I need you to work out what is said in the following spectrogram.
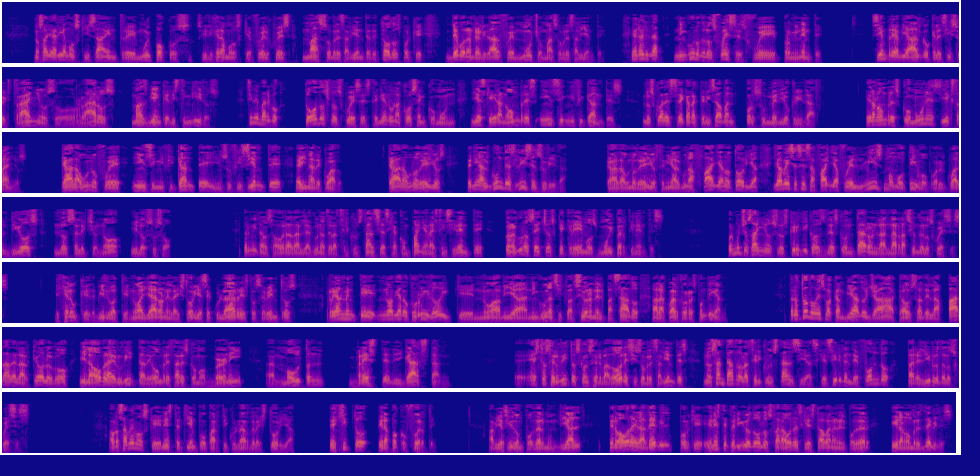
Nos hallaríamos quizá entre muy pocos si dijéramos que fue el juez más sobresaliente de todos, porque Débora en realidad fue mucho más sobresaliente. En realidad, ninguno de los jueces fue prominente. Siempre había algo que les hizo extraños o raros, más bien que distinguidos. Sin embargo, todos los jueces tenían una cosa en común, y es que eran hombres insignificantes, los cuales se caracterizaban por su mediocridad. Eran hombres comunes y extraños. Cada uno fue insignificante, insuficiente e inadecuado. Cada uno de ellos tenía algún desliz en su vida. Cada uno de ellos tenía alguna falla notoria y a veces esa falla fue el mismo motivo por el cual Dios los seleccionó y los usó. Permítanos ahora darle algunas de las circunstancias que acompañan a este incidente con algunos hechos que creemos muy pertinentes. Por muchos años los críticos descontaron la narración de los jueces. Dijeron que debido a que no hallaron en la historia secular estos eventos, realmente no habían ocurrido y que no había ninguna situación en el pasado a la cual correspondían. Pero todo eso ha cambiado ya a causa de la pala del arqueólogo y la obra erudita de hombres tales como Burney, uh, Moulton, Brested y Garstan. Eh, estos eruditos conservadores y sobresalientes nos han dado las circunstancias que sirven de fondo para el libro de los jueces. Ahora sabemos que en este tiempo particular de la historia, Egipto era poco fuerte. Había sido un poder mundial, pero ahora era débil porque en este período los faraones que estaban en el poder eran hombres débiles.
